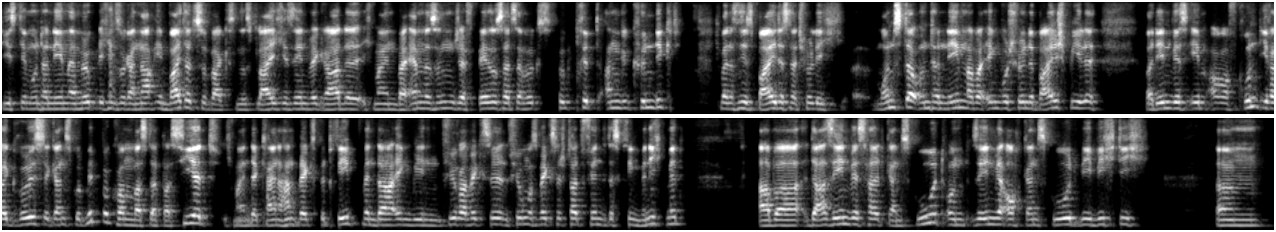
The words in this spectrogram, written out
die es dem Unternehmen ermöglichen, sogar nach ihm weiterzuwachsen. Das Gleiche sehen wir gerade, ich meine, bei Amazon. Jeff Bezos hat seinen Rücktritt angekündigt ich meine, das sind jetzt beides natürlich äh, Monsterunternehmen, aber irgendwo schöne Beispiele, bei denen wir es eben auch aufgrund ihrer Größe ganz gut mitbekommen, was da passiert. Ich meine, der kleine Handwerksbetrieb, wenn da irgendwie ein Führerwechsel, ein Führungswechsel stattfindet, das kriegen wir nicht mit. Aber da sehen wir es halt ganz gut und sehen wir auch ganz gut, wie wichtig ähm,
